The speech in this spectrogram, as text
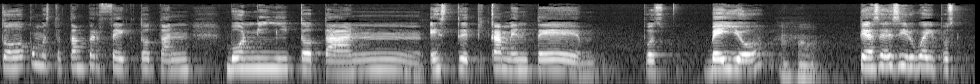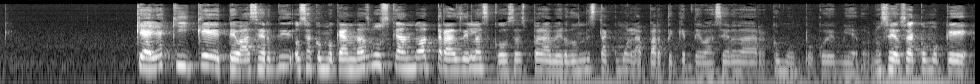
todo como está tan perfecto, tan bonito, tan estéticamente, pues, bello, Ajá. Te hace decir, güey, pues, que hay aquí que te va a hacer, o sea, como que andas buscando atrás de las cosas para ver dónde está como la parte que te va a hacer dar como un poco de miedo, no sé, o sea, como que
